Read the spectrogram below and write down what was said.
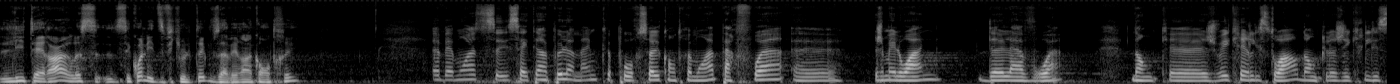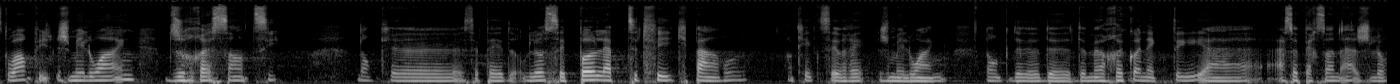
littéraire, c'est quoi les difficultés que vous avez rencontrées? Euh, ben moi, ça a été un peu le même que pour Seul contre moi. Parfois, euh, je m'éloigne de la voix donc, euh, je vais écrire l'histoire. Donc, là, j'écris l'histoire, puis je m'éloigne du ressenti. Donc, euh, c'était là, c'est pas la petite fille qui parle. OK, c'est vrai, je m'éloigne. Donc, de, de, me reconnecter à, à ce personnage-là.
